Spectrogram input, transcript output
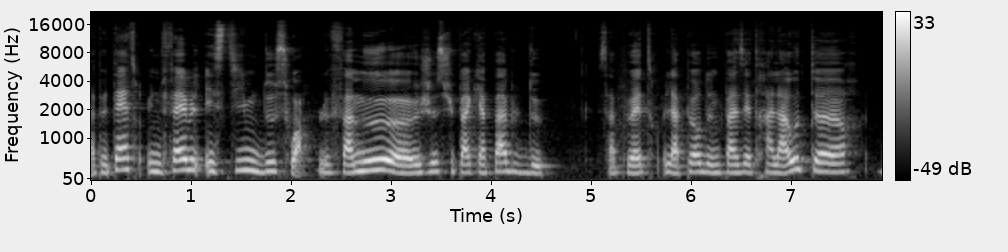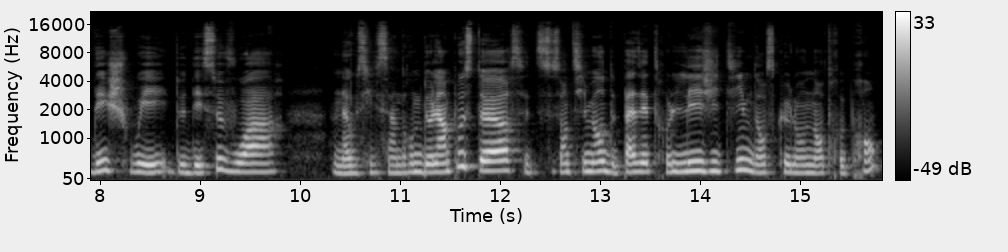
Ça peut être une faible estime de soi, le fameux euh, je suis pas capable de. Ça peut être la peur de ne pas être à la hauteur, d'échouer, de décevoir. On a aussi le syndrome de l'imposteur, ce sentiment de ne pas être légitime dans ce que l'on entreprend.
